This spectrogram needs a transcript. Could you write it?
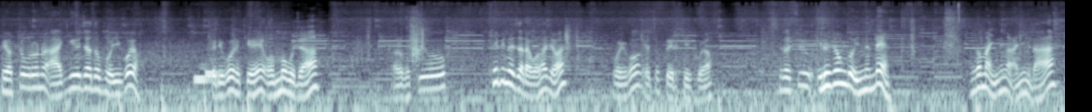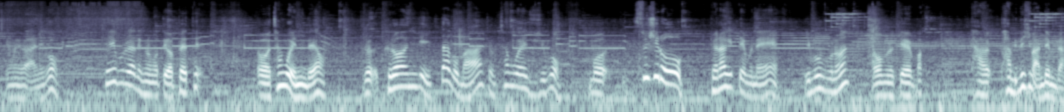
그 옆쪽으로는 아기 의자도 보이고요. 그리고 이렇게 원목 의자 이렇게 쭉 캐빈 의자라고 하죠. 보이고 이쪽도 이렇게 있고요. 그래서 쭉 이런 정도 있는데 이것만 있는 건 아닙니다. 이건 이거 아니고 테이블이라든지 그런 것도 옆에 테, 어, 참고에 있는데요. 그, 그런 게 있다고만 좀 참고해 주시고 뭐 수시로 변하기 때문에 이 부분은 너무 이렇게 막 다, 다 믿으시면 안 됩니다.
